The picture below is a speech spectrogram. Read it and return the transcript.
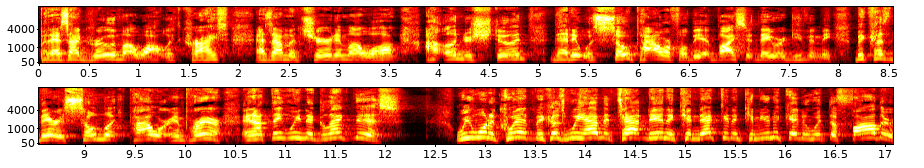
But as I grew in my walk with Christ, as I matured in my walk, I understood that it was so powerful, the advice that they were giving me, because there is so much power in prayer. And I think we neglect this. We want to quit because we haven't tapped in and connected and communicated with the Father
